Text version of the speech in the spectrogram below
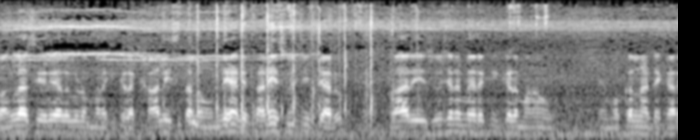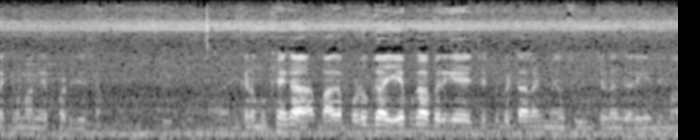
బంగ్లాస్ ఏరియాలో కూడా మనకి ఇక్కడ ఖాళీ స్థలం ఉంది అని తనే సూచించారు. వారి సూచన మేరకు ఇక్కడ మనం మొక్కలు నాటే కార్యక్రమాన్ని ఏర్పాటు చేశాం. ఇక్కడ ముఖ్యంగా బాగా పొడుగ్గా ఏపుగా పెరిగే చెట్లు పెట్టాలని మేము సూచించడం జరిగింది మా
